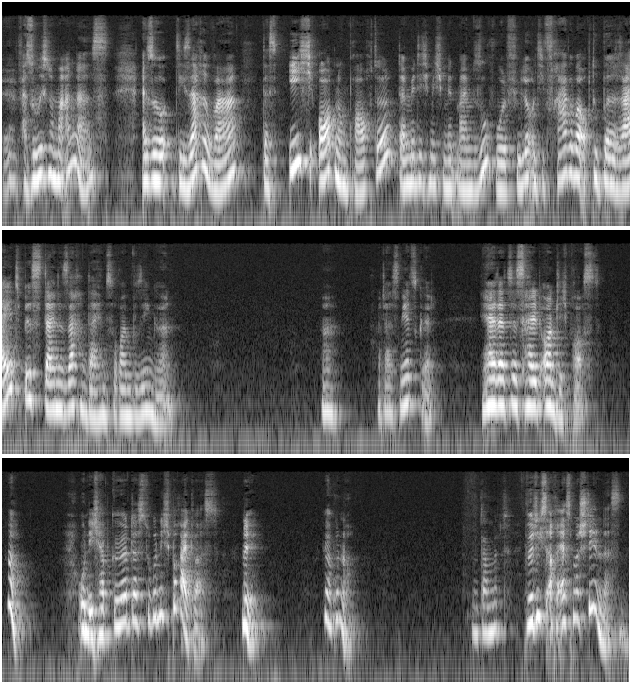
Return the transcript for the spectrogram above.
äh, versuche ich es nochmal anders. Also die Sache war, dass ich Ordnung brauchte, damit ich mich mit meinem Besuch wohlfühle. Und die Frage war, ob du bereit bist, deine Sachen dahin zu räumen, wo sie hingehören. Ah, was hast du denn jetzt gehört? Ja, dass du es halt ordentlich brauchst. Ja. Und ich habe gehört, dass du nicht bereit warst. Nee, ja, genau. Und damit? Würde ich es auch erstmal stehen lassen.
